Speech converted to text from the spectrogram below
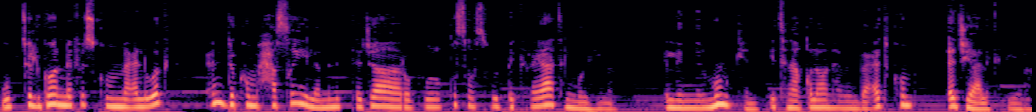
وبتلقون نفسكم مع الوقت عندكم حصيلة من التجارب والقصص والذكريات الملهمة اللي من الممكن يتناقلونها من بعدكم أجيال كثيرة.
